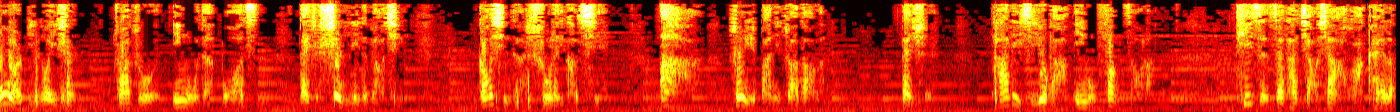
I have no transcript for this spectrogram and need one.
乌尔比诺医生抓住鹦鹉的脖子，带着胜利的表情，高兴地舒了一口气。啊，终于把你抓到了！但是，他立即又把鹦鹉放走了。梯子在他脚下划开了，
